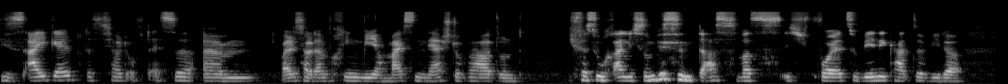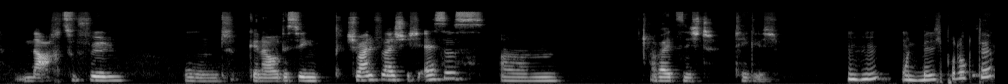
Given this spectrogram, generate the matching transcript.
dieses Eigelb, das ich halt oft esse, ähm, weil es halt einfach irgendwie am meisten Nährstoffe hat und ich versuche eigentlich so ein bisschen das, was ich vorher zu wenig hatte, wieder nachzufüllen. Und genau deswegen Schweinefleisch, ich esse es, ähm, aber jetzt nicht täglich. Mhm. Und Milchprodukte?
